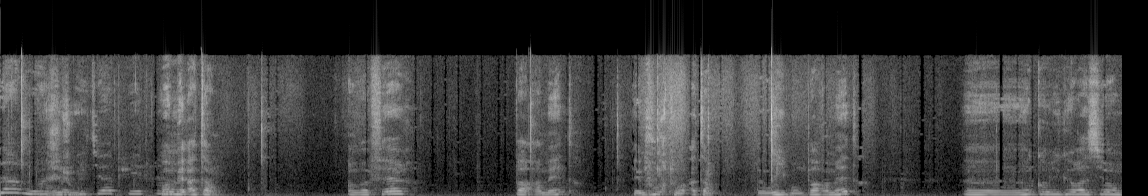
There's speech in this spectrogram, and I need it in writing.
là, moi. Je suis habituée à appuyer là. Ouais, mais attends. On va faire paramètres. Et pour toi, attends. Euh, oui, bon, paramètres. Euh, configuration.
